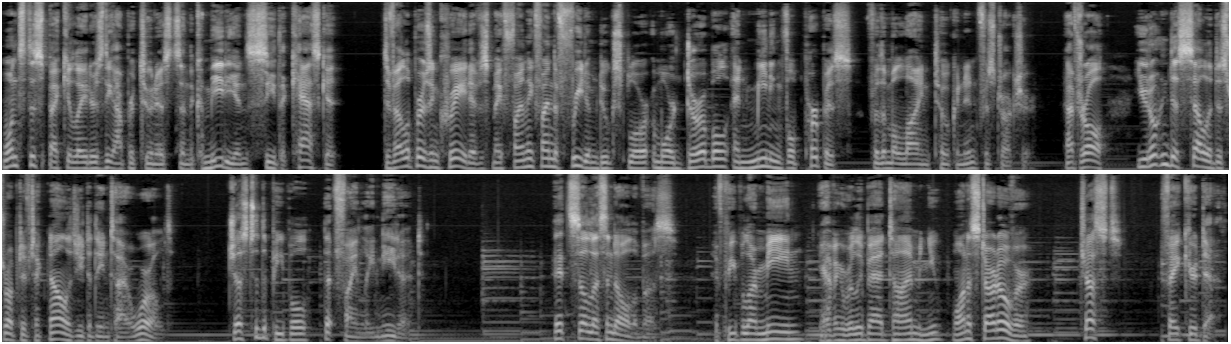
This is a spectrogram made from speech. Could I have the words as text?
Once the speculators, the opportunists, and the comedians see the casket, developers and creatives may finally find the freedom to explore a more durable and meaningful purpose for the maligned token infrastructure. After all, you don't need to sell a disruptive technology to the entire world, just to the people that finally need it. It's a lesson to all of us. If people are mean, you're having a really bad time, and you want to start over, just fake your death.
